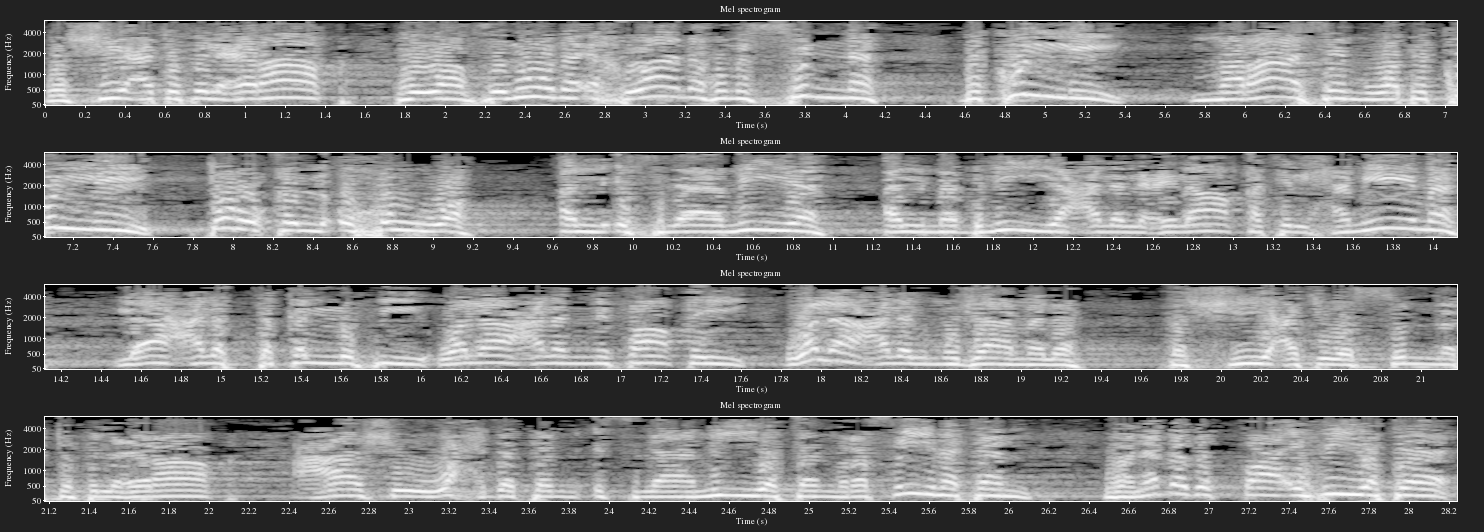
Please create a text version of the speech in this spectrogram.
والشيعة في العراق يواصلون إخوانهم السنة بكل مراسم وبكل طرق الأخوة الإسلامية المبنية على العلاقة الحميمة لا على التكلف ولا على النفاق ولا على المجاملة. فالشيعة والسنة في العراق عاشوا وحدة إسلامية رصينة ونبذوا الطائفية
